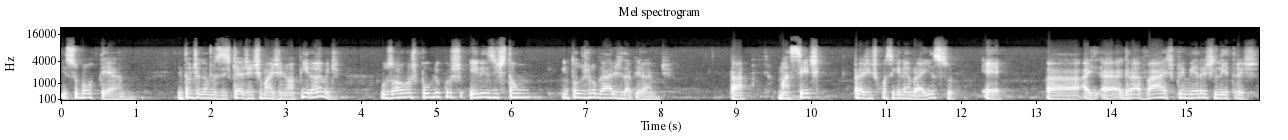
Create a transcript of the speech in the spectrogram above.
e subalterno. Então, digamos que a gente imagine uma pirâmide, os órgãos públicos eles estão em todos os lugares da pirâmide, tá? O macete para a gente conseguir lembrar isso é uh, gravar as primeiras letras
